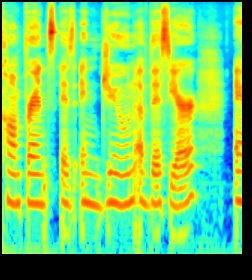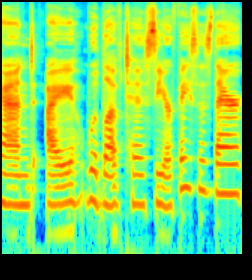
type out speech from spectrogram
conference is in June of this year, and I would love to see your faces there.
